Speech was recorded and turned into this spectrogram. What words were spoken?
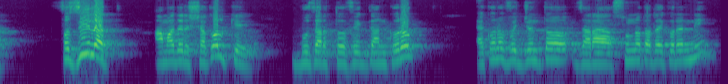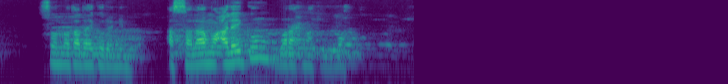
ফজিলত আমাদের সকলকে বুঝার তৌফিক দান করুক। এখনও পর্যন্ত যারা সুন্নত আদায় করেননি সুন্নত আদায় করে নিন। আসসালামু আলাইকুম ওরহমতুল্লাহ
